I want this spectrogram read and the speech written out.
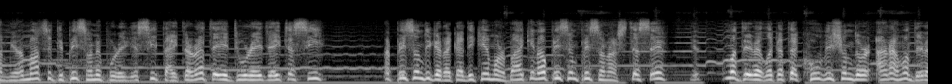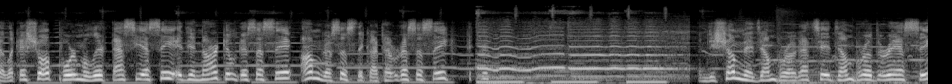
আমি আর মাসুদের পিছনে পড়ে গেছি, তাই তারাতে দূরে যাইতেছি। আর পেছন দিকে রাখা দিকে আমার বাইকে না পেছন পেছন আসতেছে আমাদের এলাকাটা খুবই সুন্দর আর আমাদের এলাকায় সব ফলমূলের কাশি আছে এই যে নারকেল গাছ আছে আম গাছ আছে কাঁঠাল গাছ আছে যে সামনে জাম্বুরা গাছে জাম্বুরা ধরে আছে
